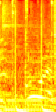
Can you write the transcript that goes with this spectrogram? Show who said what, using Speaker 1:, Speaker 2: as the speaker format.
Speaker 1: ਦੀ ਥੋੜਾ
